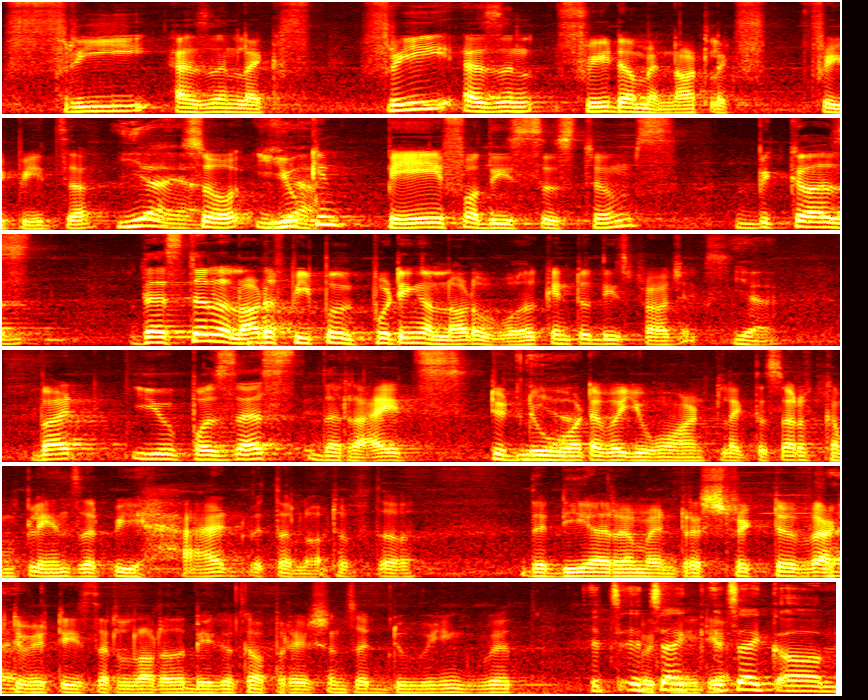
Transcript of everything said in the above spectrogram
free, as in like free as in freedom and not like free pizza. Yeah, yeah. So, you Yeah. can pay for these systems because there's still a lot of people putting a lot of work into these projects Yeah. but you possess the rights to do Yeah. whatever you want like the sort of complaints that we had with a lot of the the drm and restrictive Right. activities that a lot of the bigger corporations are doing with It's it's with like media. it's like um,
